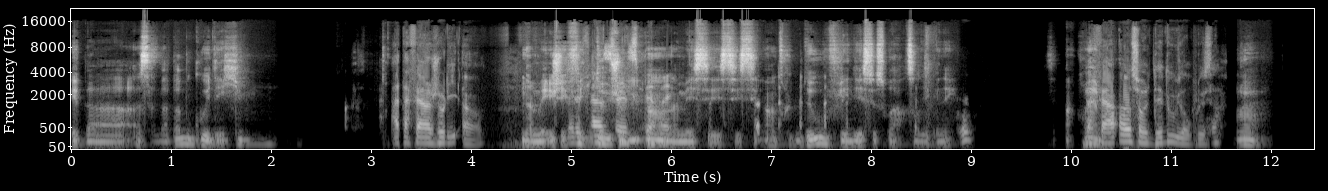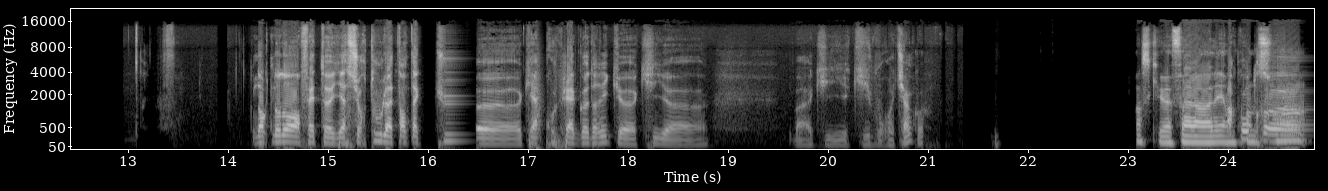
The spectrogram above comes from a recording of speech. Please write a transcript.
Et bah, ça m'a pas beaucoup aidé. Ah, t'as fait un joli 1. Non, mais j'ai fait deux jolis espéré. pains, non, mais c'est un truc de ouf, les dés ce soir, sans déconner. C'est T'as fait un 1 sur le D12 en plus. hein. Ouais. Donc, non, non, en fait, il y a surtout la tentacule euh, qui est accrochée à Godric euh, qui, euh, bah, qui, qui vous retient, quoi. Je pense qu'il va falloir aller en Par prendre contre, soin.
